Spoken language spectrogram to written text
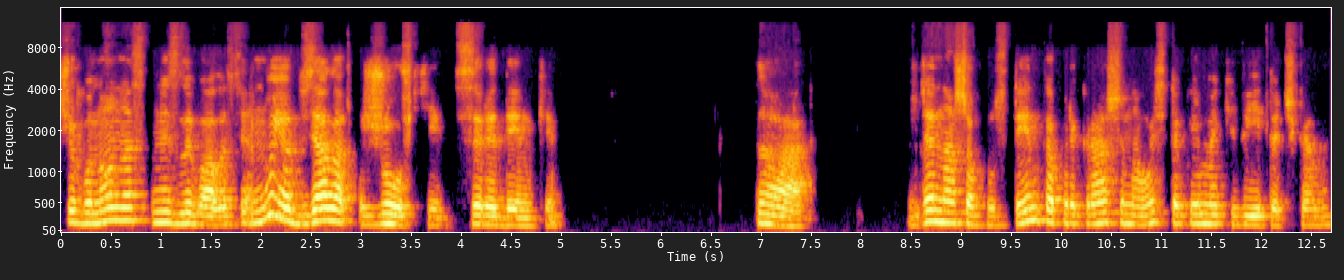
щоб воно у нас не зливалося. Ну, я взяла жовті серединки. Так, вже наша хустинка прикрашена ось такими квіточками.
